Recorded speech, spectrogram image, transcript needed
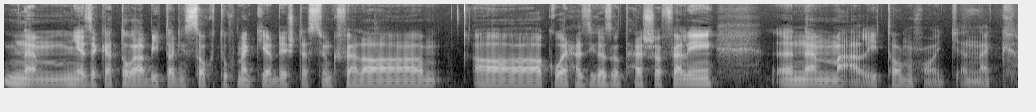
nem, mi ezeket továbbítani szoktuk, meg kérdést teszünk fel a, a kórház igazgatása felé. Nem állítom, hogy ennek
